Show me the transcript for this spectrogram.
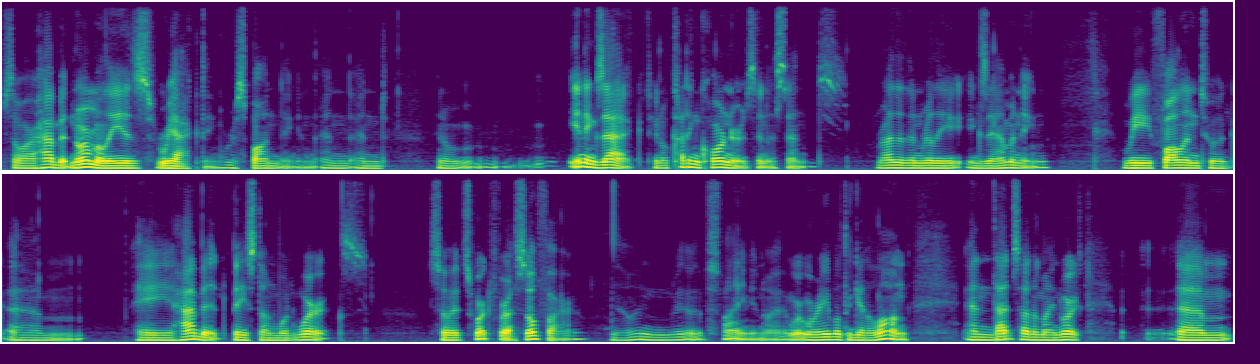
So our habit normally is reacting, responding, and, and, and you know, inexact, you know, cutting corners in a sense, rather than really examining. We fall into a, um, a habit based on what works. So it's worked for us so far, you know, and it's fine, you know, we're, we're able to get along, and that's how the mind works. Um,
